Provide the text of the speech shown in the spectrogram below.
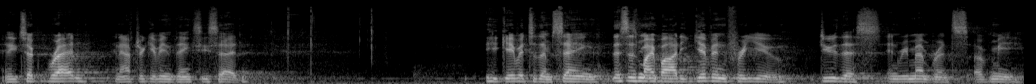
And he took bread, and after giving thanks, he said, he gave it to them, saying, This is my body given for you. Do this in remembrance of me.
